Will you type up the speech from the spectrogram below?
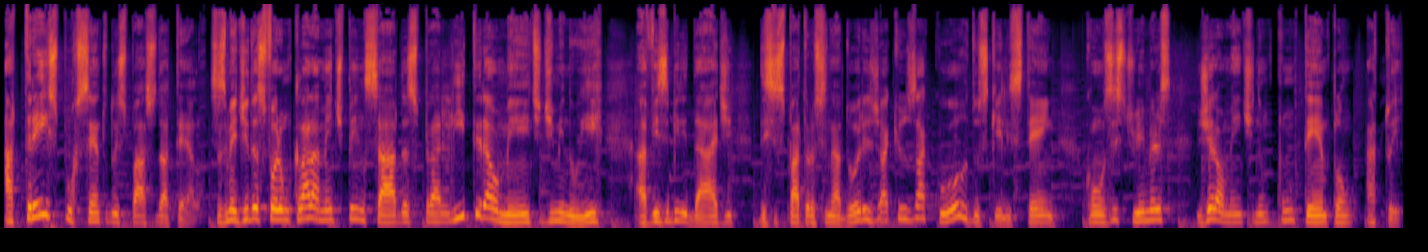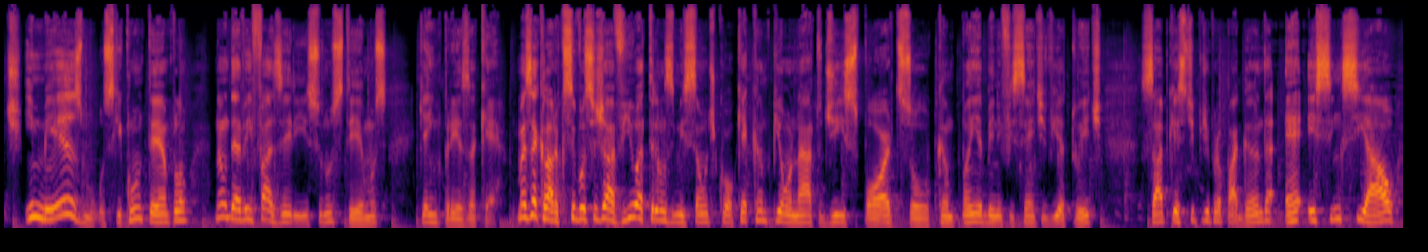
a 3% do espaço da tela. Essas medidas foram claramente pensadas para literalmente diminuir a visibilidade desses patrocinadores, já que os acordos que eles têm com os streamers geralmente não contemplam a Twitch. E mesmo os que contemplam não devem fazer isso nos termos que a empresa quer. Mas é claro que se você já viu a transmissão de qualquer campeonato de esportes ou campanha beneficente via Twitch, sabe que esse tipo de propaganda é essencial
